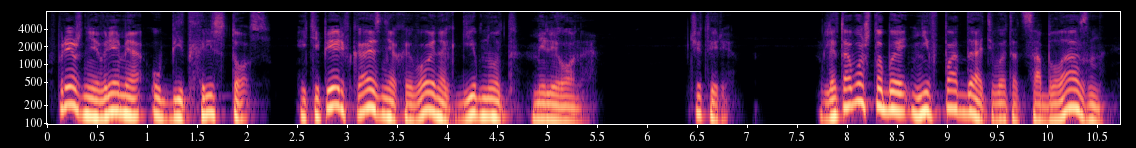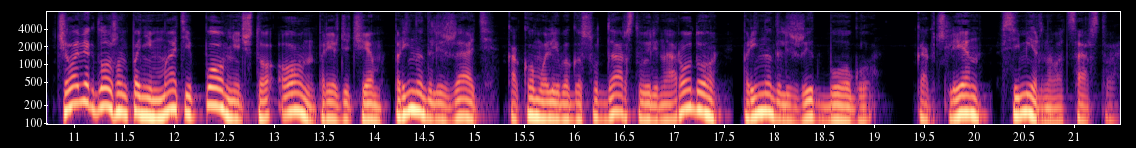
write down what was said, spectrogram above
в прежнее время убит Христос, и теперь в казнях и войнах гибнут миллионы. 4. Для того, чтобы не впадать в этот соблазн, человек должен понимать и помнить, что он, прежде чем принадлежать какому-либо государству или народу, принадлежит Богу, как член Всемирного Царства,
